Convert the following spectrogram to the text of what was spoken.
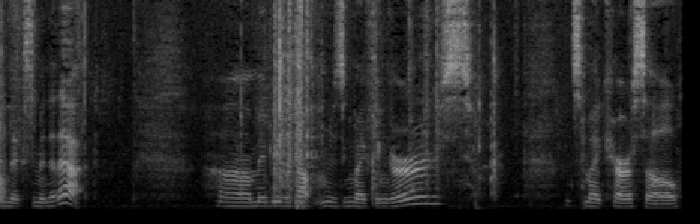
and mix them into that? Uh, maybe without using my fingers. It's my carousel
